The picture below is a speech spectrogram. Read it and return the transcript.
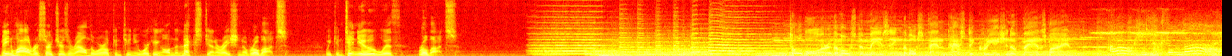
Meanwhile, researchers around the world continue working on the next generation of robots. We continue with robots. Tobor, the most amazing, the most fantastic creation of man's mind. Oh, he looks alive.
